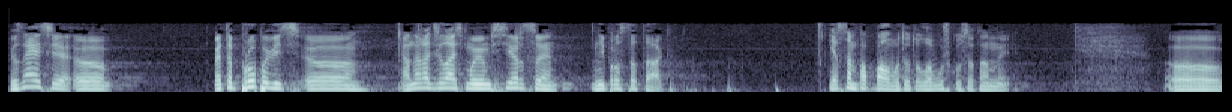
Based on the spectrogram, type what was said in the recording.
И вы знаете, э, эта проповедь, э, она родилась в моем сердце не просто так. Я сам попал в вот эту ловушку сатаны. Э,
